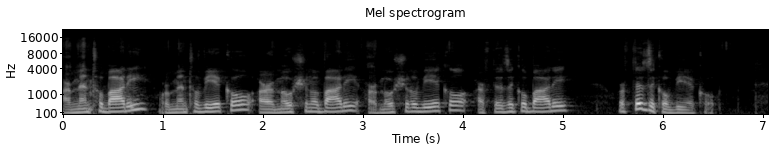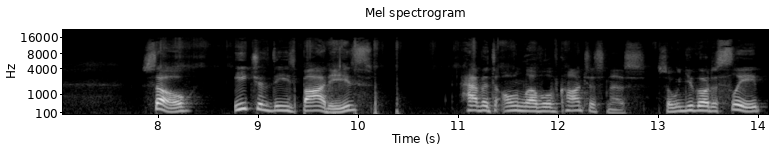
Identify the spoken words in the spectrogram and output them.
our mental body or mental vehicle, our emotional body, our emotional vehicle, our physical body or physical vehicle. So, each of these bodies have its own level of consciousness. So, when you go to sleep,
